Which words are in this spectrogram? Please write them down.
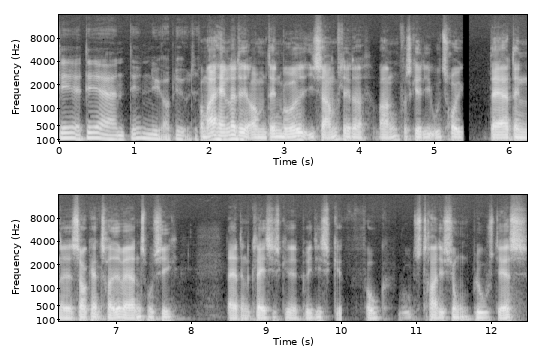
Det, det, er, det er en ny oplevelse. For mig handler det om den måde, I sammenfletter mange forskellige udtryk. Der er den uh, såkaldte tredje verdens musik. Der er den klassiske britiske folk, roots, tradition, blues, jazz,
